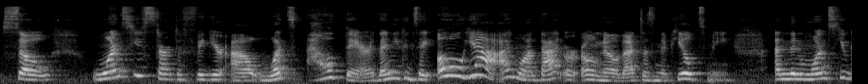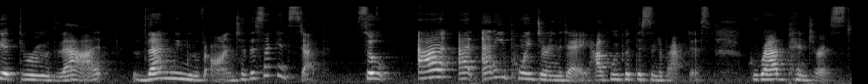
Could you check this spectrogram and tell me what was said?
So, once you start to figure out what's out there, then you can say, oh, yeah, I want that, or oh, no, that doesn't appeal to me. And then once you get through that, then we move on to the second step. So, at, at any point during the day, how can we put this into practice? Grab Pinterest,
